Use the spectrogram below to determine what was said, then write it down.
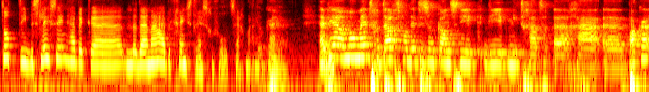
tot die beslissing heb ik, uh, daarna heb ik geen stress gevoeld, zeg maar. Oké. Okay. Heb jij een moment gedacht van, dit is een kans die ik, die ik niet gaat, uh, ga pakken?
